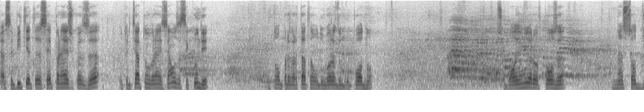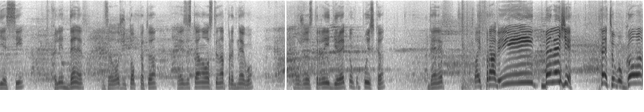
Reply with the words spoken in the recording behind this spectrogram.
А събитията се пренесоха за отрицателно време само за секунди. Отново пред вратата на Лудогорец Доброплодно. Свободен удар в полза на СОД DSC. Калин Денев заложи топката. Е застанала стена пред него. Може да стреля и директно, ако поиска. Денев. Това и прави. И бележи! Ето го гола.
